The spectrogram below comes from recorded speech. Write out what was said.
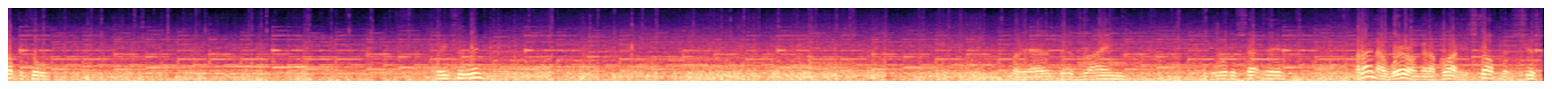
topical feature there a bit of rain, water sat there. I don't know where I'm going to bloody stop. It's just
